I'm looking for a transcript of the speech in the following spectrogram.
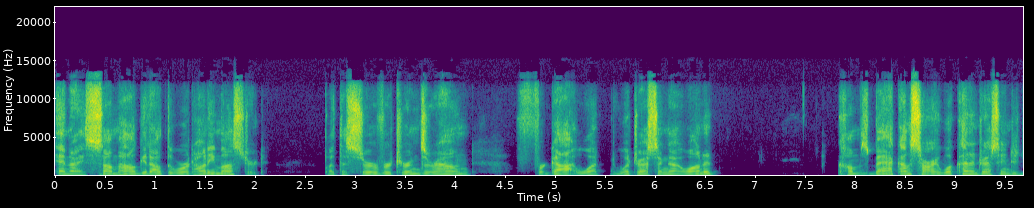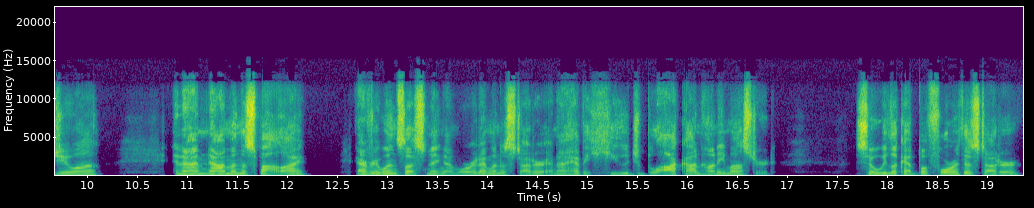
and I somehow get out the word honey mustard, but the server turns around, forgot what what dressing I wanted, comes back. I'm sorry, what kind of dressing did you want? And I'm now I'm in the spotlight. Everyone's listening. I'm worried I'm going to stutter, and I have a huge block on honey mustard. So we look at before the stutter,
